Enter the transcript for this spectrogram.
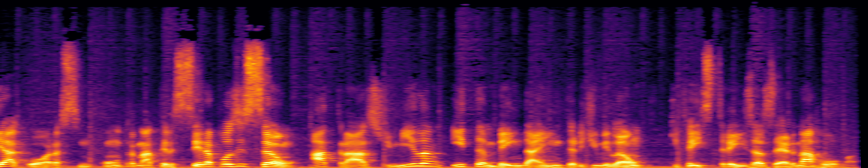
e agora se encontra na terceira posição, atrás de Milan e também da Inter de Milão, que fez 3 a 0 na Roma.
